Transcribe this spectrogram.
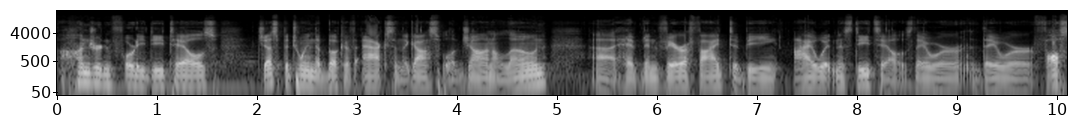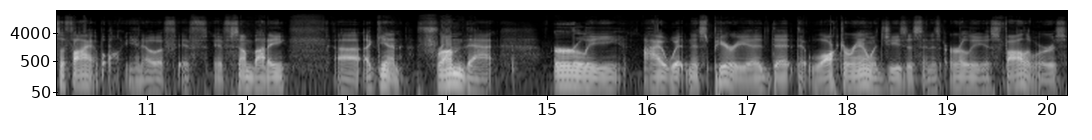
140 details just between the book of Acts and the Gospel of John alone. Uh, have been verified to be eyewitness details. They were they were falsifiable. You know, if if if somebody, uh, again, from that early eyewitness period that, that walked around with Jesus and his earliest followers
